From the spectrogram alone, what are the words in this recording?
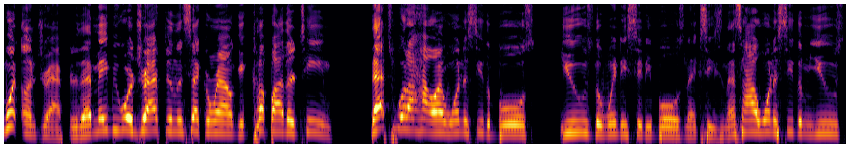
went undrafted, that maybe were drafted in the second round, get cut by their team. That's what how I want to see the Bulls use the Windy City Bulls next season. That's how I want to see them use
